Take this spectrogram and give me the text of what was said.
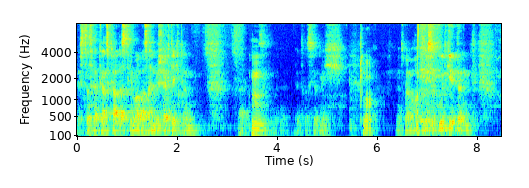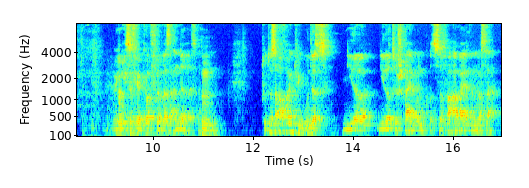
ist das halt ganz klar das Thema, was einen beschäftigt. Dann äh, mhm. interessiert mich. Klar. Wenn es meinem Auto nicht so gut geht, dann, habe ich nicht so viel Kopf für was anderes. Mhm. Tut es auch irgendwie gut, das nieder, niederzuschreiben und kurz zu verarbeiten, was da,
